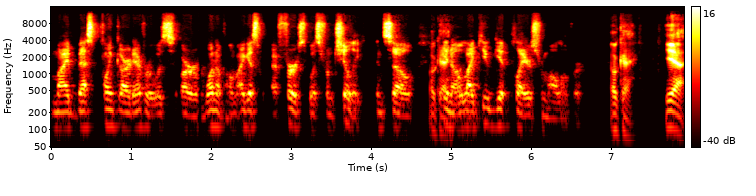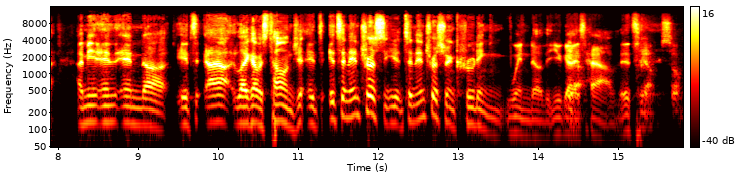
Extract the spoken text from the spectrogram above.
my best point guard ever was, or one of them, I guess at first was from Chile, and so Okay. you know, like you get players from all over. Okay. Yeah. I mean, and and uh, it's uh, like I was telling, it's it's an interesting it's an interesting recruiting window that you guys have. It's Yeah. So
